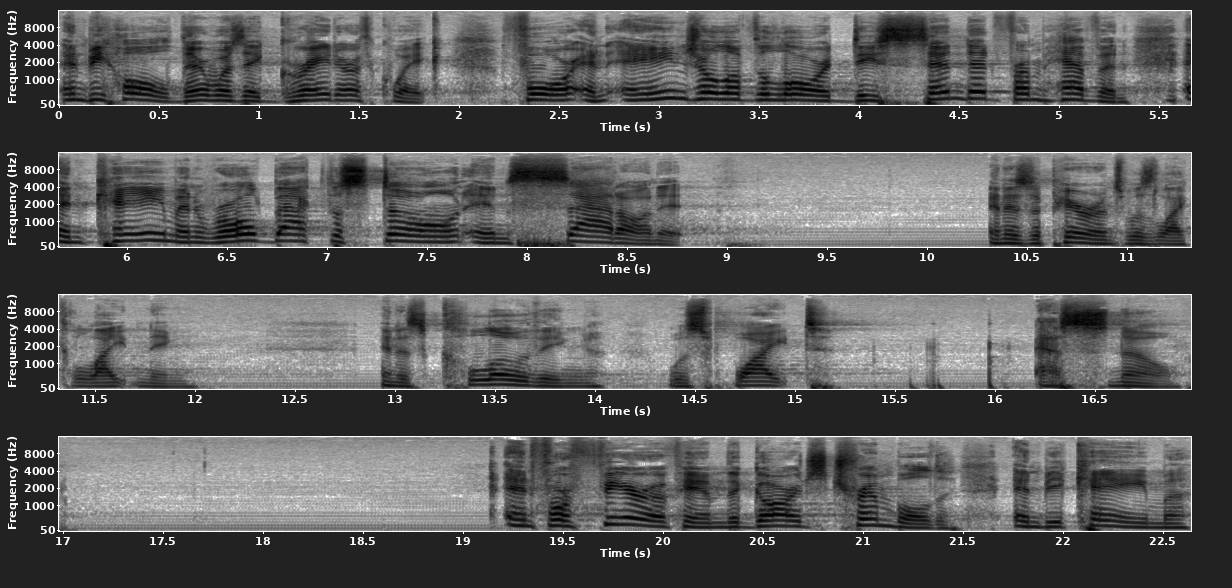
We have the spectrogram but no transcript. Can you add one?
And behold, there was a great earthquake, for an angel of the Lord descended from heaven and came and rolled back the stone and sat on it. And his appearance was like lightning, and his clothing was white as snow. And for fear of him, the guards trembled and became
